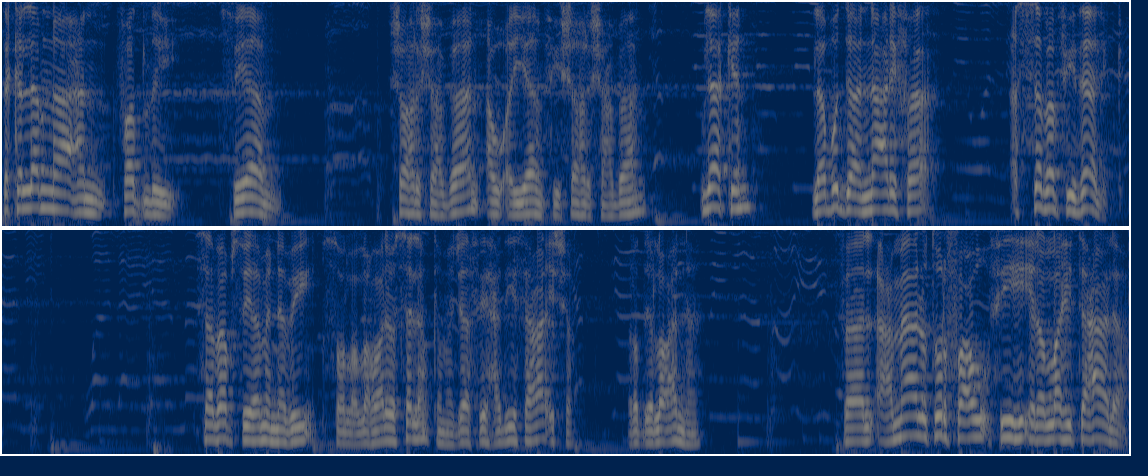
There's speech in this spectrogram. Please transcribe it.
تكلمنا عن فضل صيام شهر شعبان أو أيام في شهر شعبان لكن لابد أن نعرف السبب في ذلك. سبب صيام النبي صلى الله عليه وسلم كما جاء في حديث عائشة رضي الله عنها. فالأعمال ترفع فيه إلى الله تعالى.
